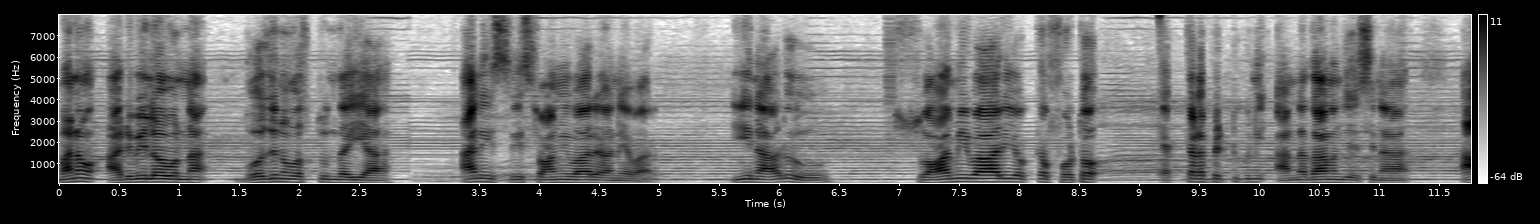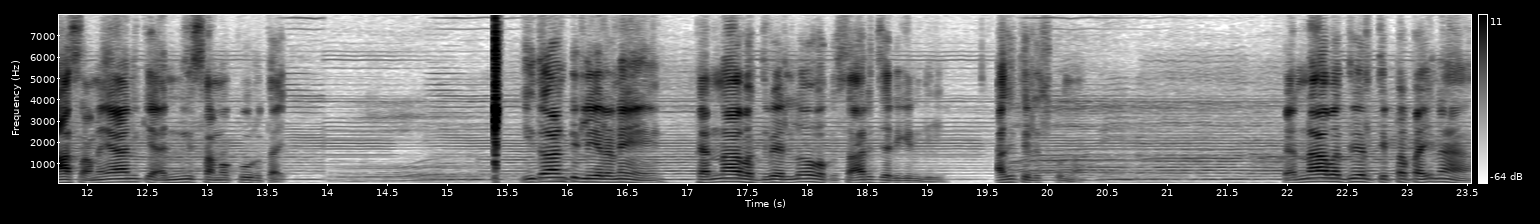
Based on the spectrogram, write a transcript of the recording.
మనం అడవిలో ఉన్న భోజనం వస్తుందయ్యా అని శ్రీ స్వామివారు అనేవారు. ఈనాడు స్వామివారి యొక్క ఫోటో ఎక్కడ పెట్టుకుని అన్నదానం చేసినా ఆ సమయానికి అన్నీ సమకూరుతాయి. ఇలాంటి లీలనే పెన్నా బద్వేల్లో ఒకసారి జరిగింది. అది తెలుసుకుందాం. పెన్నా బద్వేల్ తిప్ప పైన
